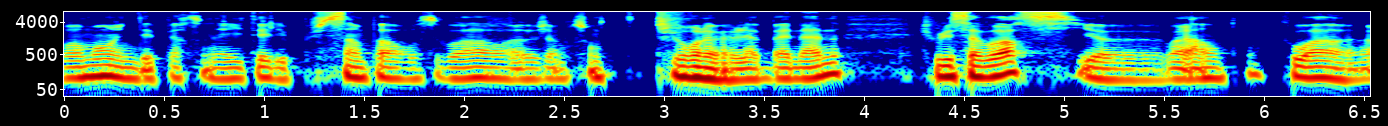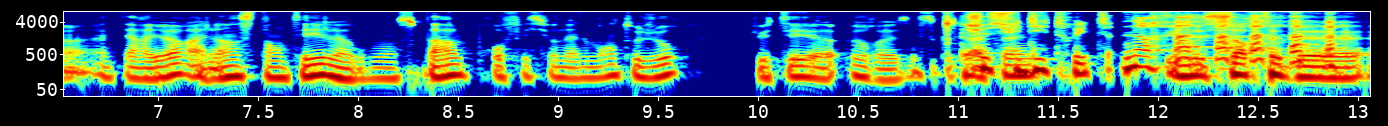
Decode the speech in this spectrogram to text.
vraiment une des personnalités les plus sympas à recevoir. Euh, j'ai l'impression que toujours la, banane. Je voulais savoir si, voilà, toi intérieur, à l'instant T, là où on se parle, professionnellement toujours, tu étais heureuse. Est-ce que Je suis détruite. Non. Une sorte de,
